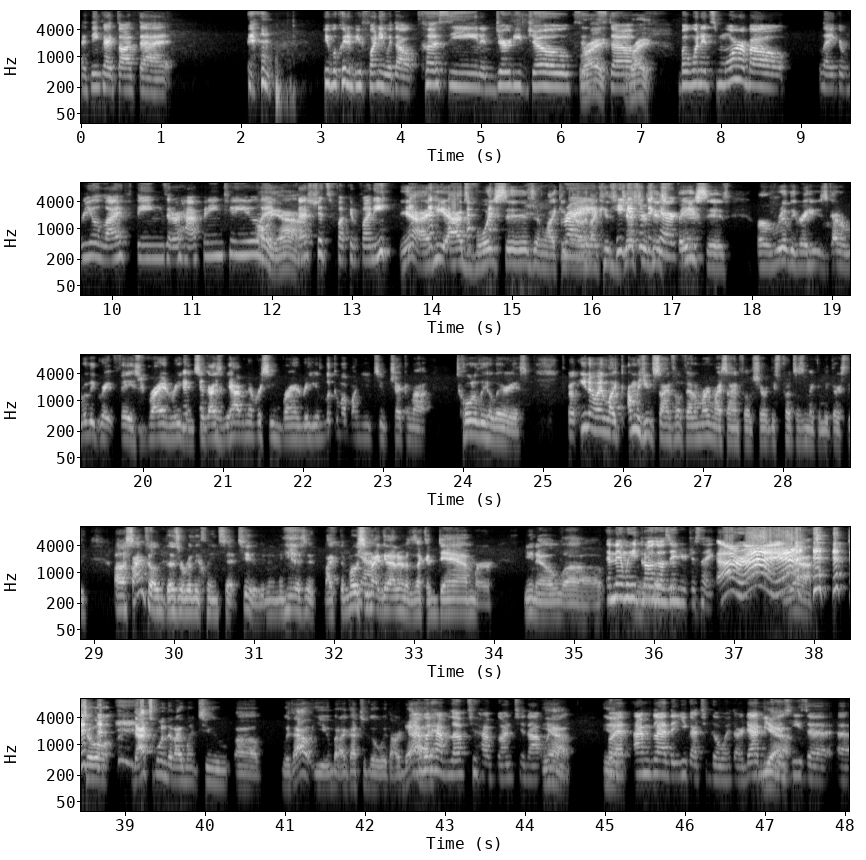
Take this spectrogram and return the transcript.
I think I thought that people couldn't be funny without cussing and dirty jokes and Right, stuff. right. But when it's more about like real life things that are happening to you, Oh, yeah. that shit's fucking funny. Yeah, and he adds voices and like you know, like his He gestures, his character. faces are really great. He's got a really great face, Brian Regan. So guys, if you haven't never seen Brian Regan, look him up on YouTube. Check him out. Totally hilarious. Uh, You know, and like I'm a huge Seinfeld fan. I'm wearing my Seinfeld shirt. These pretzels are making me thirsty. Uh, Seinfeld does a really clean set too. You know what I mean? He doesn't like the most you might get out of it is like a damn or you know. Uh, And then when he throws that's those in, you're just like, all right. Yeah. so that's one that I went to uh, without you, but I got to go with our dad. I would have loved to have gone to that one. Yeah. Yeah. But I'm glad that you got to go with our dad because Yeah. he's a, a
